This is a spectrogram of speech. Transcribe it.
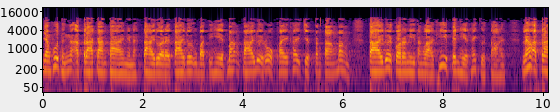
อย่างพูดถึงอัตราการตายเนี่ยนะตายด้วยอะไรตายด้วยอุบัติเหตุบ้างตายด้วยโรคภัยไข้เจ็บต่าง ๆ บ้างตายด้วยกรณีต่างๆที่เป็นเหตุให้เกิดตาย แล้วอัตรา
